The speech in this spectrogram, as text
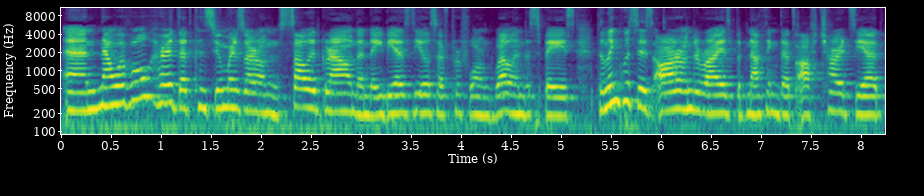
And now we've all heard that consumers are on solid ground and ABS deals have performed well in the space. Delinquencies are on the rise, but nothing that's off charts yet.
